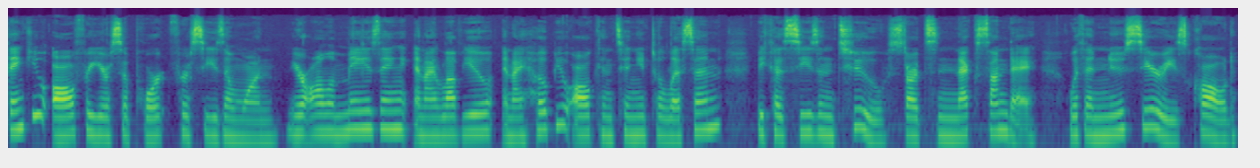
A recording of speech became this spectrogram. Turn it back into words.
Thank you all for your support for season one. You're all amazing, and I love you, and I hope you all continue to listen because season two starts next Sunday with a new series called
